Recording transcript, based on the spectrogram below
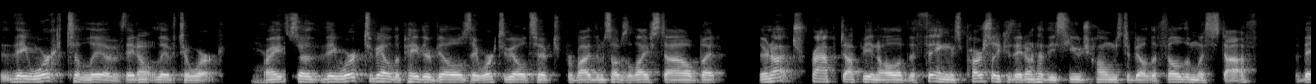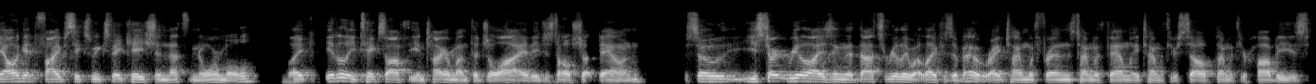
they work to live they don't live to work yeah. right so they work to be able to pay their bills they work to be able to, to provide themselves a lifestyle but they're not trapped up in all of the things partially because they don't have these huge homes to be able to fill them with stuff but they all get five six weeks vacation that's normal mm-hmm. like italy takes off the entire month of july they just all shut down so you start realizing that that's really what life is about right time with friends time with family time with yourself time with your hobbies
